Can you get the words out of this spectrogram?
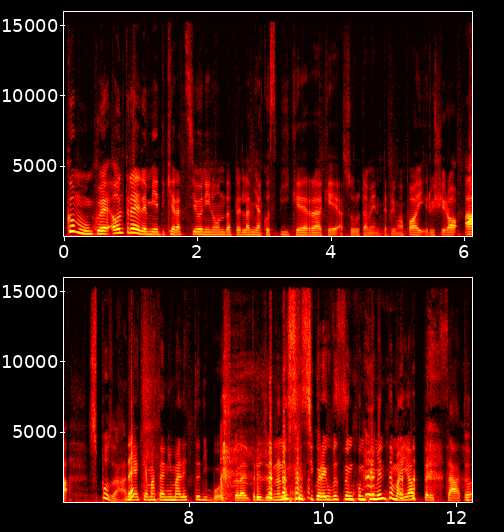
Comunque, oltre alle mie dichiarazioni in onda per la mia co-speaker, che assolutamente prima o poi riuscirò a sposare, Mi ha chiamato animaletto di bosco l'altro giorno, non sono sicura che fosse un complimento, ma io ho apprezzato.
